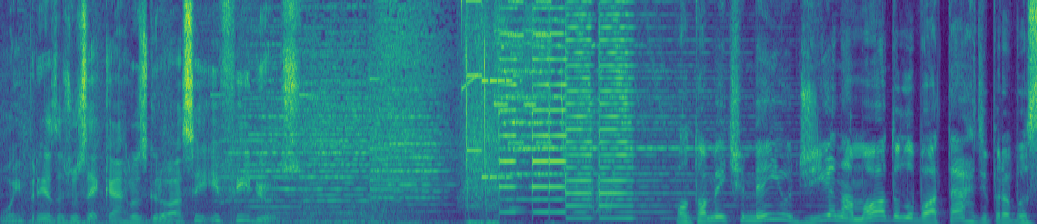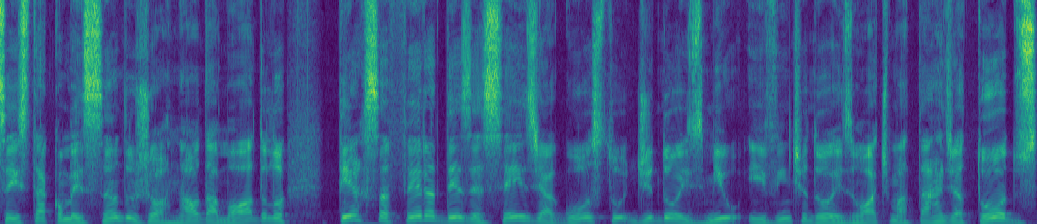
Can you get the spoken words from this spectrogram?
uma empresa José Carlos Grossi e Filhos. Pontualmente meio-dia na Módulo. Boa tarde para você. Está começando o Jornal da Módulo, terça-feira, 16 de agosto de 2022. Uma ótima tarde a todos.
